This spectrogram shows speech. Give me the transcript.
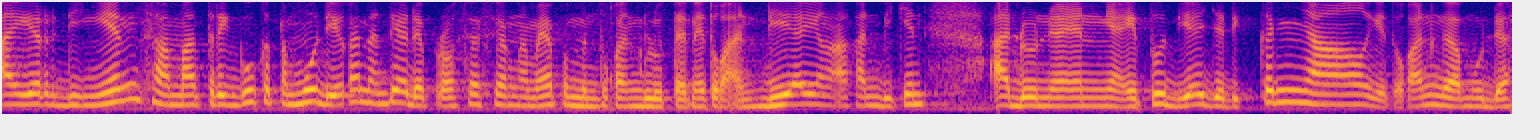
air dingin sama terigu ketemu dia kan nanti ada proses yang namanya pembentukan gluten itu kan. Dia yang akan bikin adonannya itu dia jadi kenyal gitu kan nggak mudah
